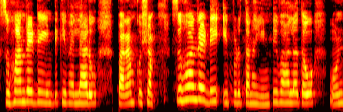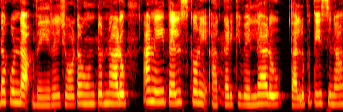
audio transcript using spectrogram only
సుహాన్ రెడ్డి ఇంటికి వెళ్ళాడు. పరంకుశం సుహాన్ రెడ్డి ఇప్పుడు తన ఇంటి వాళ్ళతో ఉండకుండా వేరే చోట ఉంటున్నాడు అని తెలుసుకొని అక్కడికి వెళ్ళాడు. తలుపు తీసిన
